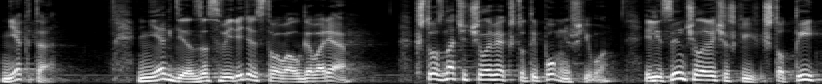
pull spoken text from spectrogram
некто негде засвидетельствовал, говоря, что значит человек, что ты помнишь его? Или сын человеческий, что ты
